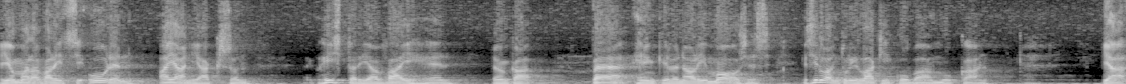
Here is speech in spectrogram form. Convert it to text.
Ja Jumala valitsi uuden ajanjakson, historian vaiheen, jonka päähenkilönä oli Mooses. Ja silloin tuli laki kuvaan mukaan. Ja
